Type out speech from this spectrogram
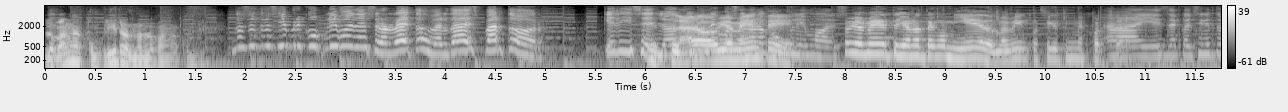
¿Lo van a cumplir o no lo van a cumplir? Nosotros siempre cumplimos nuestros retos, ¿verdad, Spartor? ¿Qué dices? ¿Lo Claro, cumplimos o no obviamente. lo cumplimos? Obviamente yo no tengo miedo, más bien consíguete un mejor traje. Ay, ese consigue tu-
